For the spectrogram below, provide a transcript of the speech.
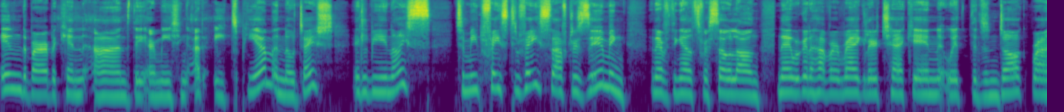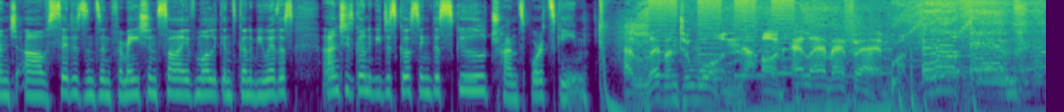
in the Barbican, and they are meeting at 8 pm. And no doubt it'll be nice to meet face to face after Zooming and everything else for so long. Now we're going to have our regular check in with the Dundalk branch of Citizens Information. Sive Mulligan's going to be with us and she's going to be discussing the school transport scheme. 11 to 1 on LMFM. LM.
